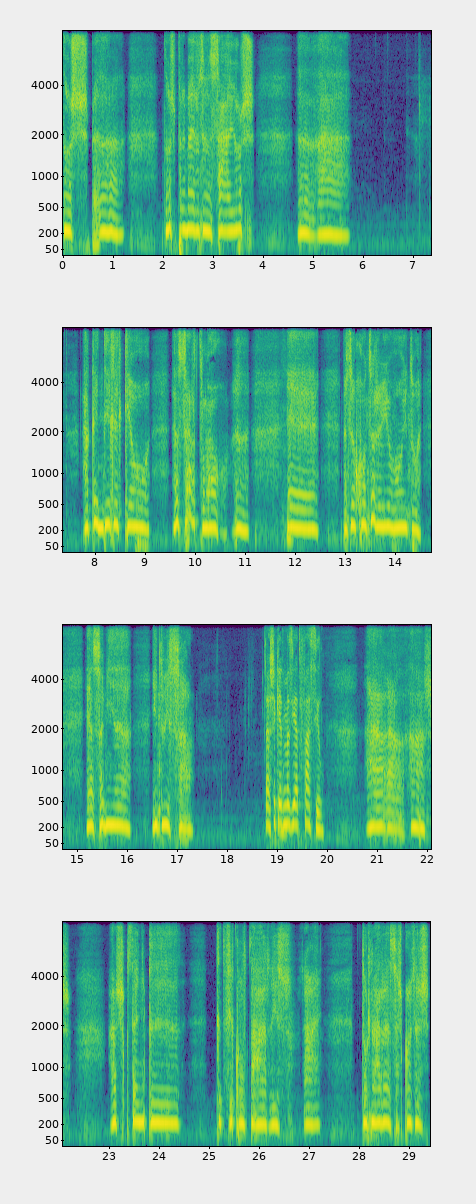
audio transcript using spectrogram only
nos, ah, nos primeiros ensaios ah, há, quem diga que eu acerto logo é, mas eu contrario muito essa minha intuição Acha que é demasiado fácil? Ah, acho, acho que tenho que, que dificultar isso, é? Tornar essas coisas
